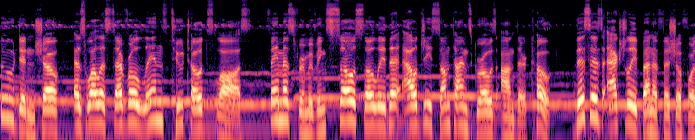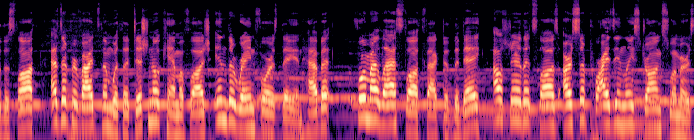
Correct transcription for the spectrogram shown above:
who didn't show, as well as several Linne's two-toed sloths, famous for moving so slowly that algae sometimes grows on their coat. This is actually beneficial for the sloth as it provides them with additional camouflage in the rainforest they inhabit. For my last sloth fact of the day, I'll share that sloths are surprisingly strong swimmers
